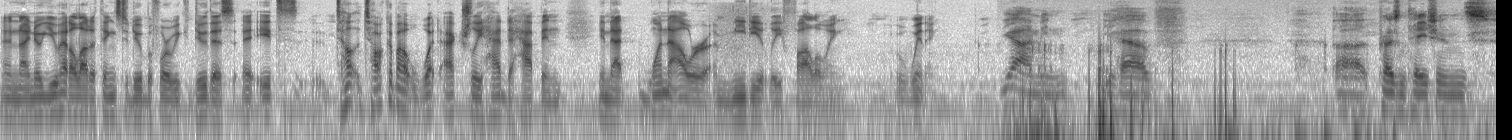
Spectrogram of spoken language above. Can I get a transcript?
and I know you had a lot of things to do before we could do this. It's tell, talk about what actually had to happen in that one hour immediately following winning. Yeah, I mean, you have uh, presentations,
